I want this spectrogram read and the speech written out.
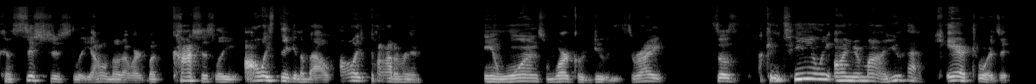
consistently, I don't know that word, but consciously, always thinking about, always pondering in one's work or duties, right? So continually on your mind. You have care towards it.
